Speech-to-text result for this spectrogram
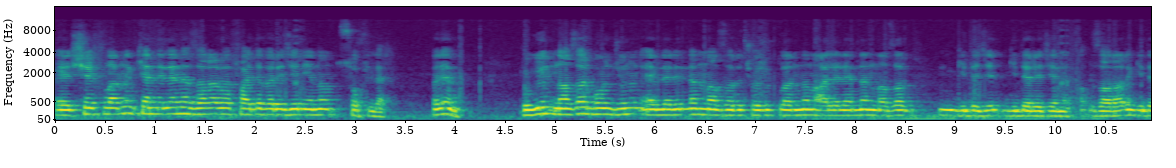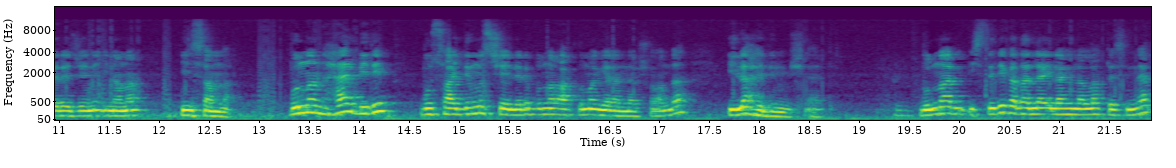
e, şeyhlarının kendilerine zarar ve fayda vereceğine inanan sofiler. Öyle mi? Bugün nazar boncuğunun evlerinden nazarı, çocuklarından, ailelerinden nazar gidece, gidereceğine, zararı gidereceğine inanan insanlar. Bunların her biri bu saydığımız şeyleri, bunlar aklıma gelenler şu anda ilah edinmişlerdir. Bunlar istediği kadar la ilahe illallah desinler,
